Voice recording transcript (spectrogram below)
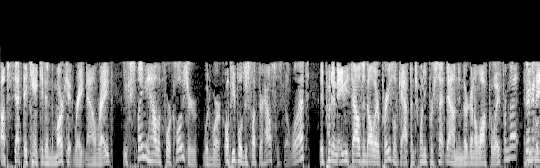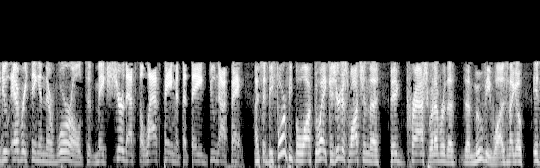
upset they can't get in the market right now. Right? Explain to me how the foreclosure would work. Oh, people just let their houses go. Well, that's they put an eighty thousand dollar appraisal gap and twenty percent down, and they're going to walk away from that. And They're people- going to do everything in their world to make sure that's the last payment that they do not pay. I said before people walked away because you're just watching the big crash, whatever the the movie was, and I go, it's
